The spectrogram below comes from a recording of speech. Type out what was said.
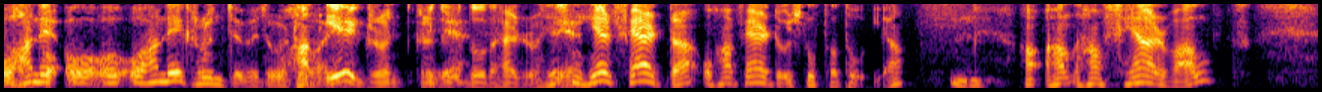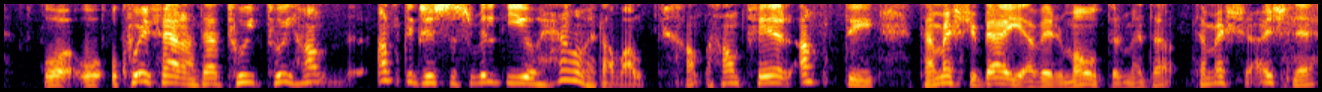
Og han er og, og, og han er grunnt vet du. Han er grunnt grunnt vet du det her. Hesten her færda og han færda i slutta to, ja. Mm. Han han han fær valt. Og og og kvar fær han der tui tui han antikristus vil de jo ha vet valt. Han han fær anti ta meshi bæi av er motor men ta ta meshi eisne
